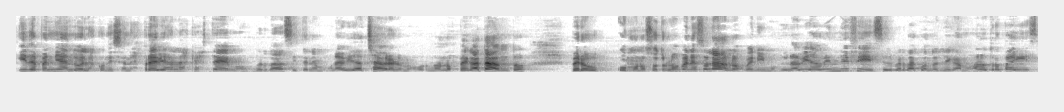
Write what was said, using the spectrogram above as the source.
Y dependiendo de las condiciones previas en las que estemos, ¿verdad? Si tenemos una vida chévere, a lo mejor no nos pega tanto, pero como nosotros los venezolanos venimos de una vida bien difícil, ¿verdad? Cuando llegamos al otro país,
